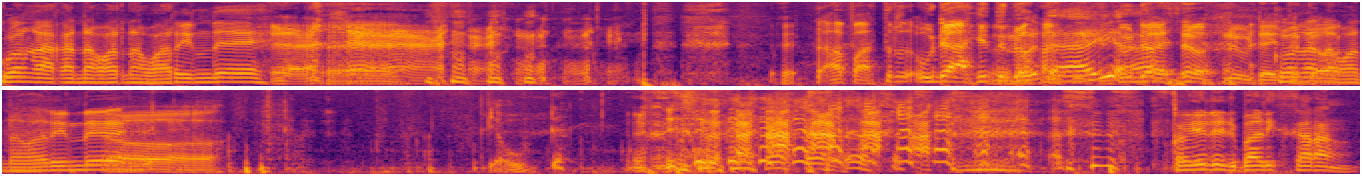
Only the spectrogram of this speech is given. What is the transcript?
gua nggak akan nawar-nawarin deh. Apa? Terus udah itu doang. Udah, iya. Udah, itu, udah itu Gua nggak doang. nawar-nawarin deh. Oh. Ya udah. Kayaknya udah dibalik sekarang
